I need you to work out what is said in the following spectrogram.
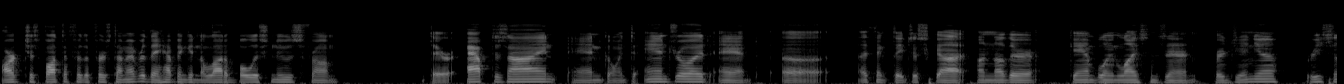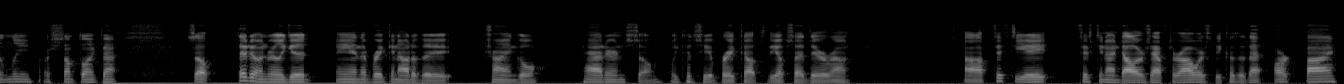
ARK just bought that for the first time ever. They have been getting a lot of bullish news from their app design and going to Android, and uh, I think they just got another gambling license in Virginia recently or something like that. So they're doing really good and they're breaking out of a triangle pattern. So we could see a breakout to the upside there around uh, 58 $59 after hours because of that ARK buy.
